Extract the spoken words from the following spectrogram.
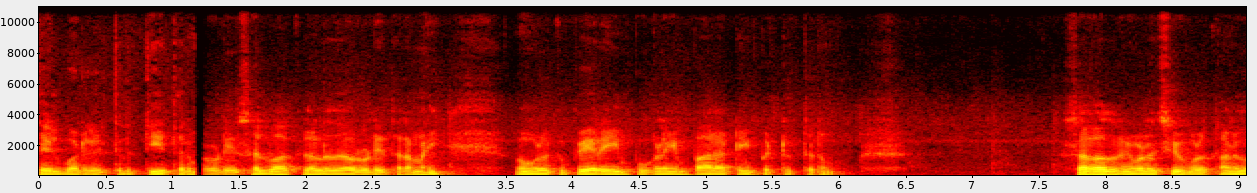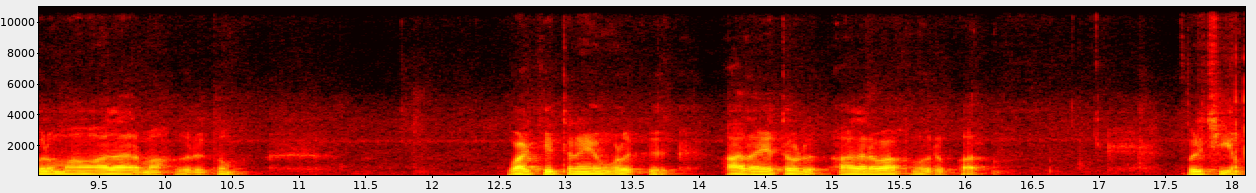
செயல்பாடுகள் திருப்தியை தரும். அவருடைய செல்வாக்கு அல்லது அவருடைய திறமை உங்களுக்கு பேரையும் புகழையும் பாராட்டையும் பெற்றுத்தரும். சகோதரின் வளர்ச்சி உங்களுக்கு அனுகூலமாக ஆதாரமாக இருக்கும். வாழ்க்கை துணை உங்களுக்கு ஆதாயத்தோடு ஆதரவாகவும் இருப்பார். விருச்சியம்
